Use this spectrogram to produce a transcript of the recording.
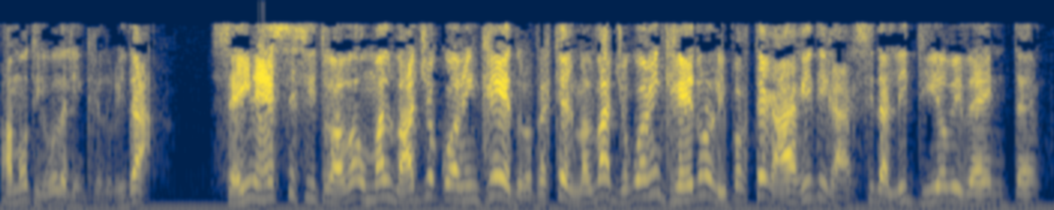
a motivo dell'incredulità. Se in essi si trova un malvagio cuore incredulo, perché il malvagio cuore incredulo li porterà a ritirarsi dall'Iddio vivente.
